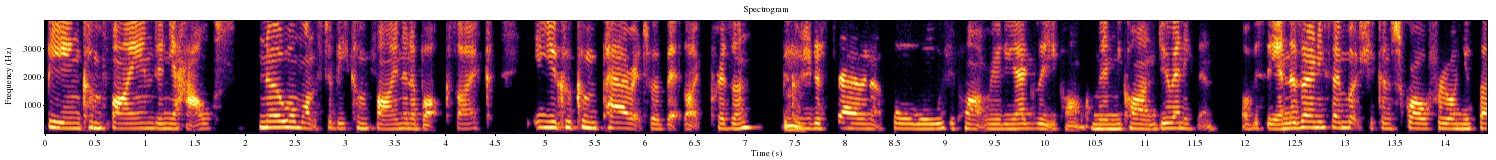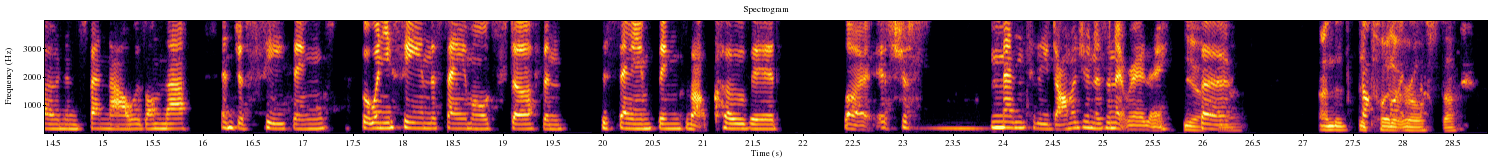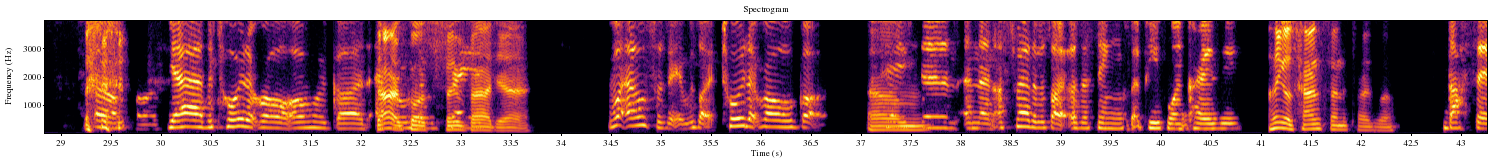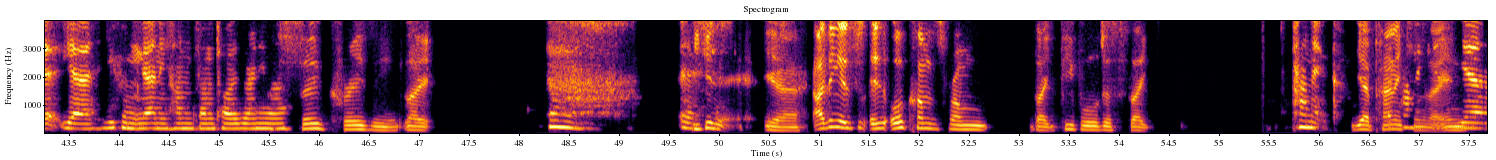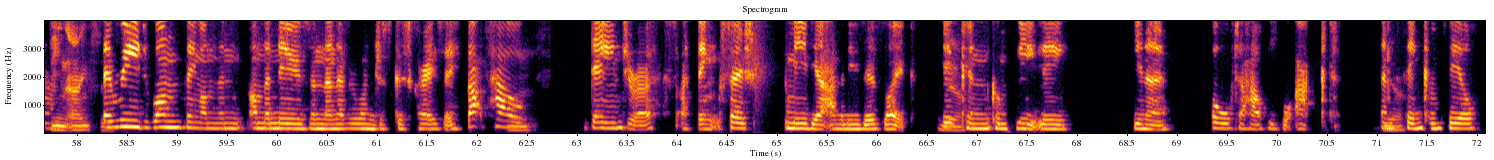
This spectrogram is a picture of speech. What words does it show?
being confined in your house. No one wants to be confined in a box. Like you could compare it to a bit like prison because Mm. you're just staring at four walls. You can't really exit. You can't come in. You can't do anything, obviously. And there's only so much you can scroll through on your phone and spend hours on there and just see things. But when you're seeing the same old stuff and the same things about COVID, like it's just mentally damaging, isn't it? Really. Yeah, So yeah. And the, the toilet fine. roll stuff. oh god. Yeah, the toilet roll. Oh my god. That Everyone got so crazy. bad, yeah. What else was it? It was like toilet roll got Um, taken, and then I swear there was like other things that people went crazy. I think it was hand sanitizer. That's it. Yeah, you couldn't get any hand sanitizer anywhere. It's so crazy. Like can, yeah. I think it's it all comes from like people just like panic. yeah panicking, like and yeah. being anxious. They read one thing on the on the news, and then everyone just goes crazy. That's how Mm, dangerous I think social media and the news is. Like it yeah. can completely, you know, alter how people act and Yeah. think and feel.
